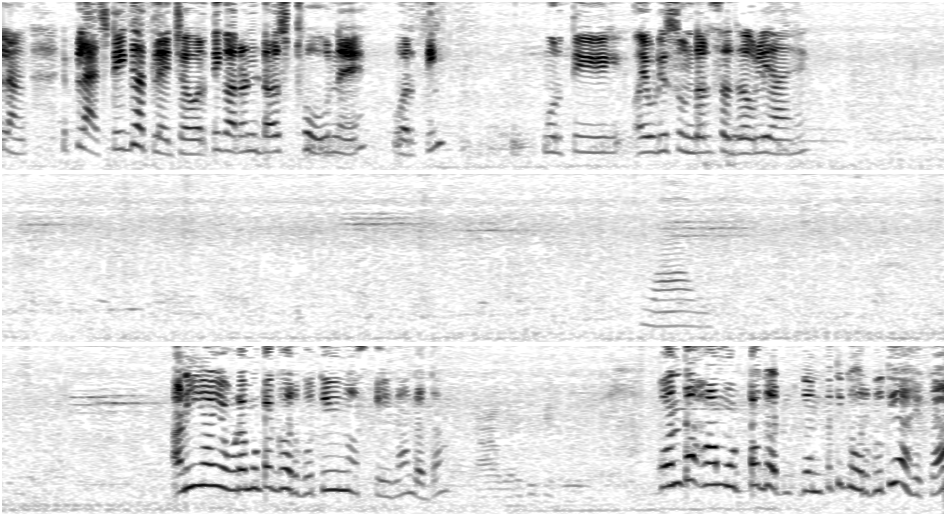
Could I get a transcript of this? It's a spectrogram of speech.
प्ला प्लॅस्टिक घातलं याच्यावरती कारण डस्ट होऊ नये वरती. मूर्ती एवढी सुंदर सजवली आहे. वाव. आणि ह्या एवढ्या मोठ्या घरगुती नसतील ना दादा? कोणता हा मोठा गणपती घरगुती आहे का?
